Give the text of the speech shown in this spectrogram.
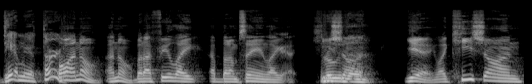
damn near 30. Oh, I know, I know, but I feel like, but I'm saying like Keyshawn. the- yeah, like Keyshawn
